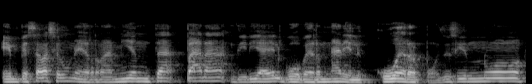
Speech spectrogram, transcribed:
empezaba a ser una herramienta para, diría él, gobernar el cuerpo, es decir, no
